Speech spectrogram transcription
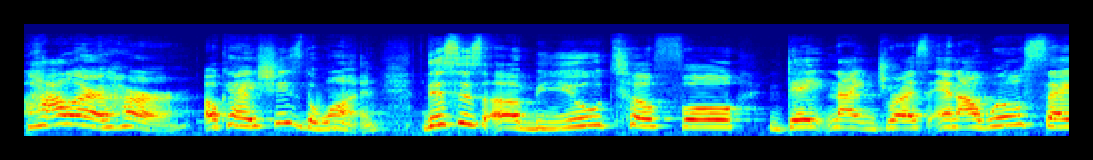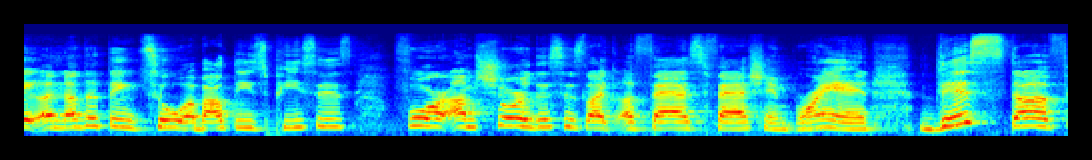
holler at her okay? She's the one. This is a beautiful date night dress. And i will say another thing too about these pieces. For i'm sure this is like a fast fashion brand. This stuff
